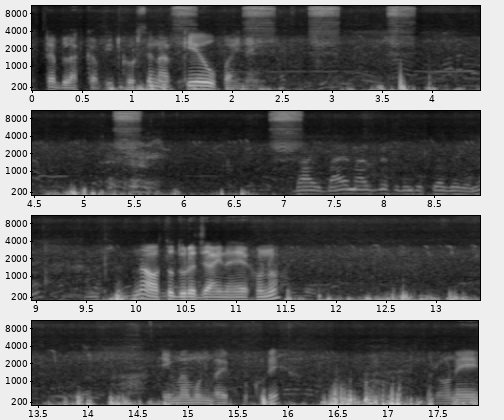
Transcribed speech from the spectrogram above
একটা ব্ল্যাক কাপ হিট করছেন আর কেউ পায় নাই। না অত দূরে যায় নাই এখনও। এই মামুন ভাইয়ের পুকুরে। অনেক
